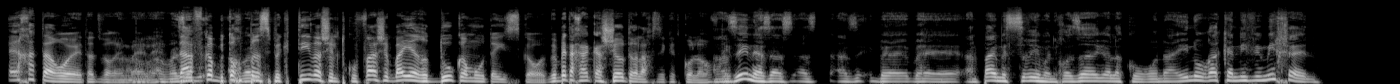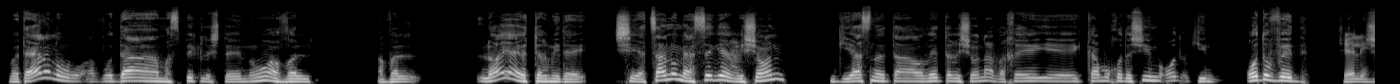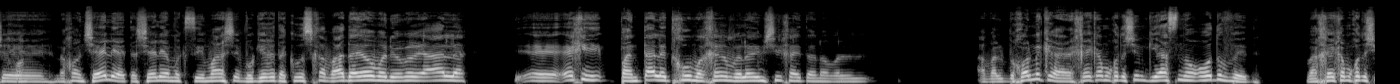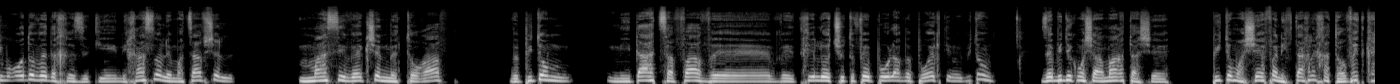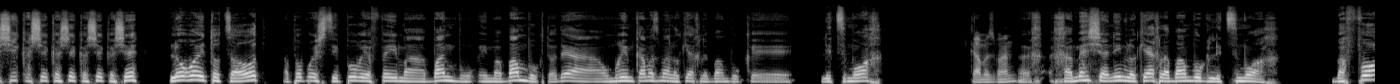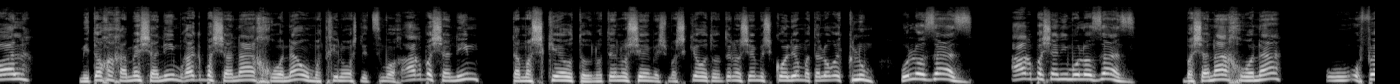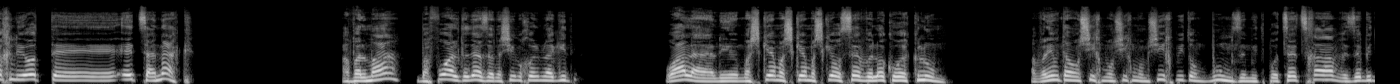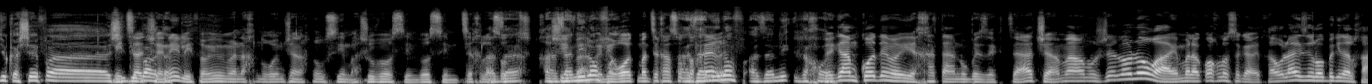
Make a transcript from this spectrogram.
איך אתה רואה את הדברים האלה? דווקא זה, בתוך אבל... פרספקטיבה של תקופה שבה ירדו כמות העסקאות, ובטח היה קשה יותר להחזיק את כל העובדים. אז הנה, אז, אז, אז, אז ב-2020, אני חוזר רגע לקורונה, היינו רק אני ומיכאל. זאת אומרת, היה לנו עבודה מספיק לשתינו, אבל, אבל לא היה יותר מדי. כשיצאנו מהסגר הראשון, גייסנו את העובדת הראשונה, ואחרי uh, כמה חודשים עוד, כי עוד עובד. שלי, ש... נכון. נכון, שלי, הייתה שלי המקסימה שבוגרת הקורס שלך, ועד היום אני אומר, יאללה, אה, איך היא פנתה לתחום אחר ולא המשיכה איתנו, אבל... אבל בכל מקרה, אחרי כמה חודשים גייסנו עוד עובד, ואחרי כמה חודשים עוד עובד אחרי זה, כי נכנסנו למצב של massive action מטורף, ופתאום נהייתה הצפה ו- והתחילו להיות שותפי פעולה ופרויקטים, ופתאום, זה בדיוק מה שאמרת, שפתאום השפע נפתח לך, אתה עובד קשה, קשה, קשה, קשה, קשה, לא רואה תוצאות. אפרופו יש סיפור יפה עם, הבנבוק, עם הבמבוק, אתה יודע, אומרים כמה זמן לוקח לבמבוק אה, לצמוח? כמה זמן? חמש שנים לוקח לבמבוק לצמוח. בפועל, מתוך החמש שנים, רק בשנה האחרונה הוא מתחיל ממש לצמוח. ארבע שנים אתה משקה אותו, נותן לו שמש, משקה אותו, נותן לו שמש כל יום, אתה לא רואה כלום, הוא לא זז. ארבע שנים הוא לא זז. בשנה האחרונה הוא הופך להיות אה, עץ ענק. אבל מה? בפועל, אתה יודע, אז אנשים יכולים להגיד, וואלה, אני משקה, משקה, משקה, עושה ולא קורה כלום. אבל אם אתה ממשיך, ממשיך, ממשיך, פתאום בום, זה מתפוצץ לך, וזה בדיוק השפע שדיברת. מצד שני, לפעמים אם אנחנו רואים שאנחנו עושים משהו ועושים ועושים, צריך לעשות חשיבה לא ולראות מה צריך לעשות אז אחרת. אני לא, אז אני, נכון. וגם קודם חטאנו בזה קצת, שאמרנו שלא נורא, אם הלקוח לא סגר איתך, אולי זה לא בגללך.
